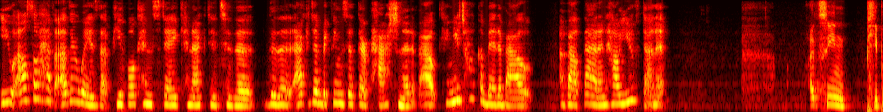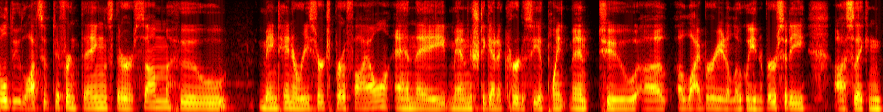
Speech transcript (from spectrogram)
you also have other ways that people can stay connected to the, the, the academic things that they're passionate about. Can you talk a bit about about that and how you've done it? I've seen people do lots of different things. There are some who maintain a research profile and they manage to get a courtesy appointment to uh, a library at a local university uh, so they can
